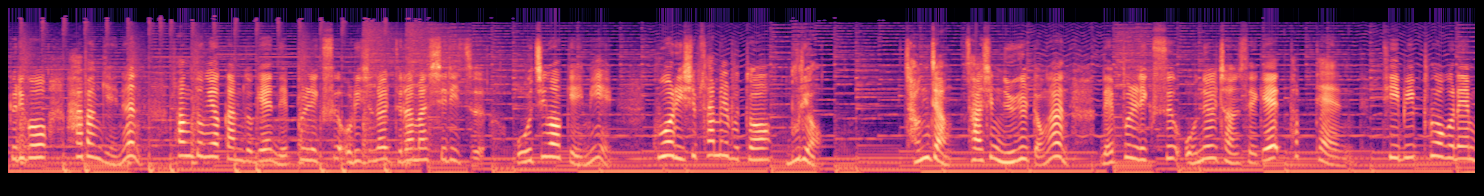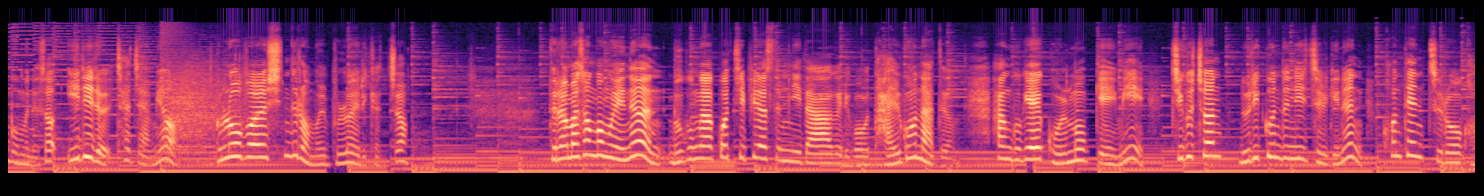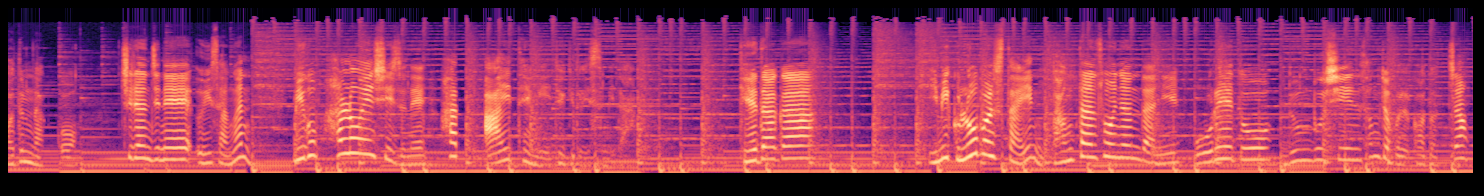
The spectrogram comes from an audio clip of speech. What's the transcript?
그리고 하반기에는 황동혁 감독의 넷플릭스 오리지널 드라마 시리즈 오징어 게임이 9월 23일부터 무려 장장 46일 동안 넷플릭스 오늘 전 세계 톱10 TV 프로그램 부문에서 1위를 차지하며 글로벌 신드롬을 불러일으켰죠. 드라마 성공 후에는 무궁화 꽃이 피었습니다. 그리고 달고나 등 한국의 골목 게임이 지구촌 누리꾼들이 즐기는 콘텐츠로 거듭났고 출연진의 의상은 미국 할로윈 시즌의 핫 아이템이 되기도 했습니다. 게다가 이미 글로벌 스타인 방탄소년단이 올해도 눈부신 성적을 거뒀죠.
